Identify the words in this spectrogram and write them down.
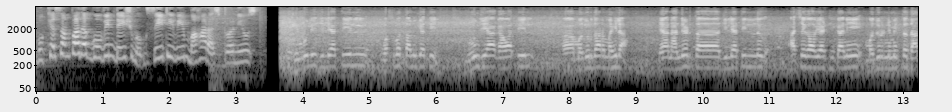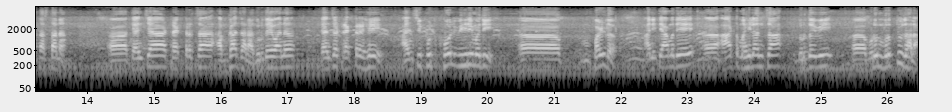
मुख्य संपादक Govind Deshmukh Zee TV Maharashtra news. Hingoli जिल्ह्यातील वसमत तालुक्यातील गुंज या गावातील मजूरदार महिला या नांदेड जिल्ह्यातील आशेगाव या ठिकाणी मजुरीनिमित्त जात असताना त्यांच्या ट्रॅक्टरचा अपघात झाला दुर्दैवानं. त्यांचं ट्रॅक्टर हे ऐंशी फूट खोल विहिरीमध्ये पडलं आणि त्यामध्ये आठ महिलांचा दुर्दैवी म्हणून बुडून मृत्यू झाला.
